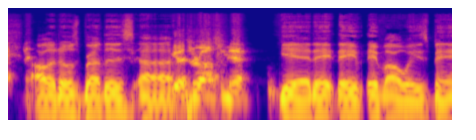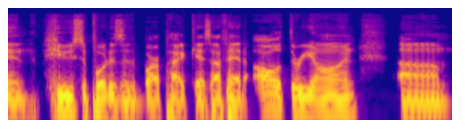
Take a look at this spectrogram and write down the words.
all of those brothers. Uh, you guys are awesome. Yeah. Yeah. They, they, they've always been huge supporters of the bar podcast. I've had all three on. Um,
